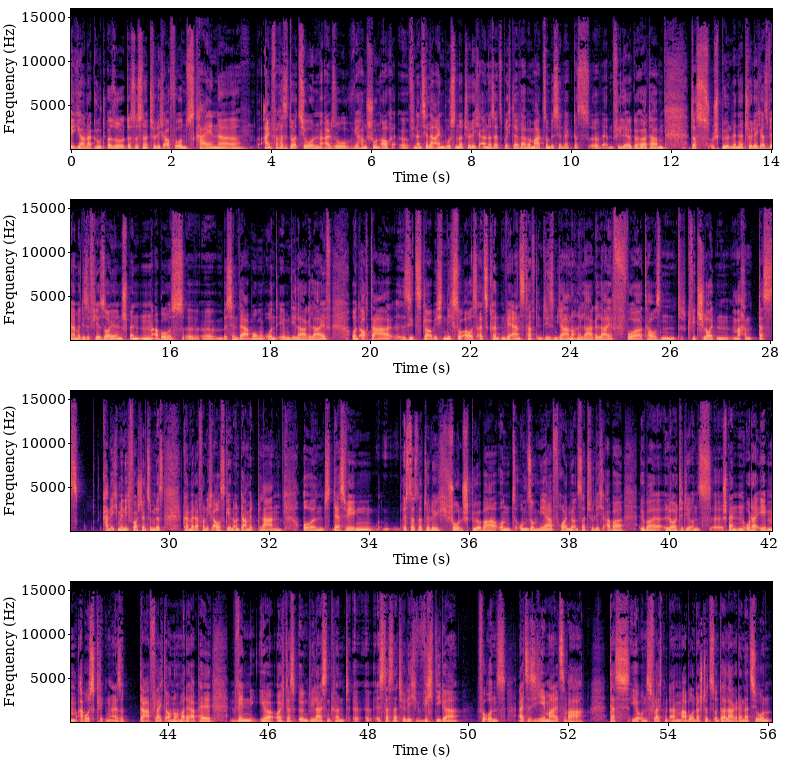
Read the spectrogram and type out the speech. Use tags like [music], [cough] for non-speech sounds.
Ja, na gut. Also das ist natürlich auch für uns keine einfache Situation. Also wir haben schon auch äh, finanzielle Einbußen natürlich. Einerseits bricht der Werbemarkt so ein bisschen weg, das äh, werden viele gehört haben. Das spüren wir natürlich. Also wir haben ja diese vier Säulen, Spenden, Abos, äh, äh ein bisschen Werbung und eben die Lage live. Und auch da sieht's, glaube ich, nicht so aus, als könnten wir ernsthaft in diesem Jahr noch eine Lage live vor 1000 Quietsch-Leuten machen. Das kann ich mir nicht vorstellen, zumindest können wir davon nicht ausgehen und damit planen. Und deswegen ist das natürlich schon spürbar und umso mehr freuen wir uns natürlich aber über Leute, die uns äh, spenden oder eben Abos klicken. Also da vielleicht auch nochmal der Appell, wenn ihr euch das irgendwie leisten könnt, äh, äh, ist das natürlich wichtiger für uns, als es jemals war, dass ihr uns vielleicht mit einem Abo unterstützt unter Lage der Nation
